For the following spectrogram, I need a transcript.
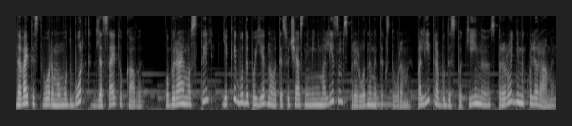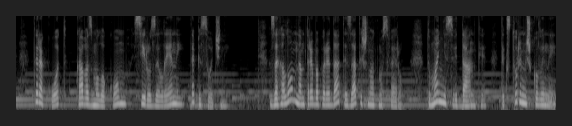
Давайте створимо мудборд для сайту кави. Обираємо стиль, який буде поєднувати сучасний мінімалізм з природними текстурами. Палітра буде спокійною, з природніми кольорами: теракот, кава з молоком, сіро-зелений та пісочний. Загалом нам треба передати затишну атмосферу, туманні світанки, текстури мішковини,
